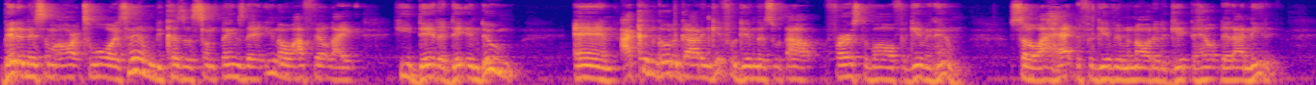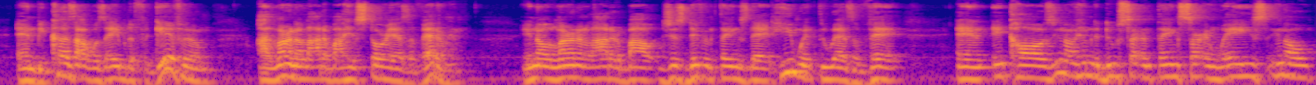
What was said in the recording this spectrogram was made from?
bitterness in my heart towards him because of some things that, you know, I felt like he did or didn't do. And I couldn't go to God and get forgiveness without, first of all, forgiving him. So I had to forgive him in order to get the help that I needed. And because I was able to forgive him, I learned a lot about his story as a veteran. You know, learning a lot about just different things that he went through as a vet. And it caused, you know, him to do certain things, certain ways, you know.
